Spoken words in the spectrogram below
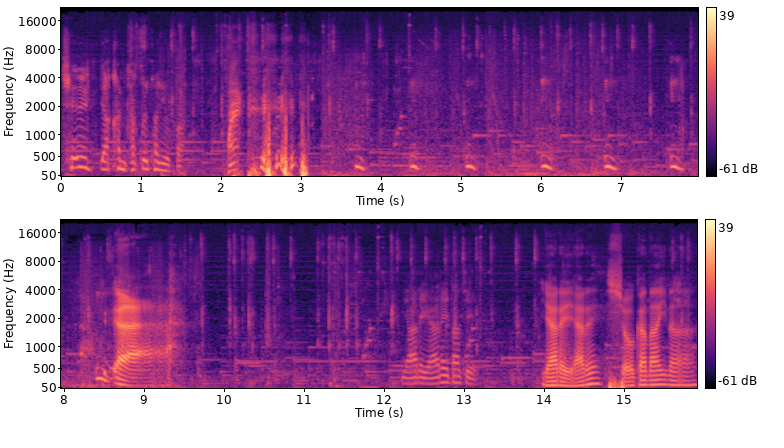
제일 약한 각설탕이었다. 이, 이, 이, 이, 이, 이. 야 야래 야래 다제. 야래 야래 쇼가 나이나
